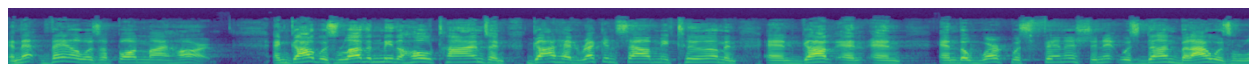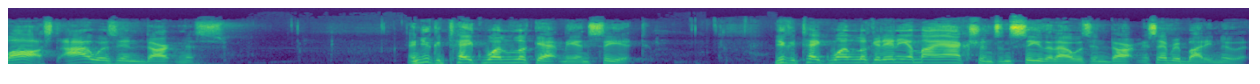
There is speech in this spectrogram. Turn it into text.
And that veil was upon my heart. And God was loving me the whole times, and God had reconciled me to him, and, and God and, and and the work was finished and it was done, but I was lost. I was in darkness. And you could take one look at me and see it. You could take one look at any of my actions and see that I was in darkness. Everybody knew it.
